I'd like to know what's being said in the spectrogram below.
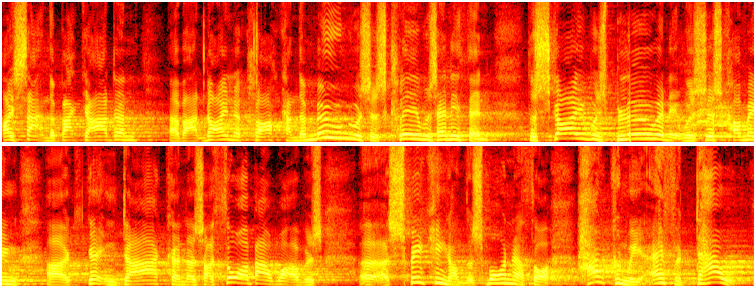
I sat in the back garden about nine o'clock, and the moon was as clear as anything. The sky was blue, and it was just coming, uh, getting dark. And as I thought about what I was uh, speaking on this morning, I thought, how can we ever doubt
